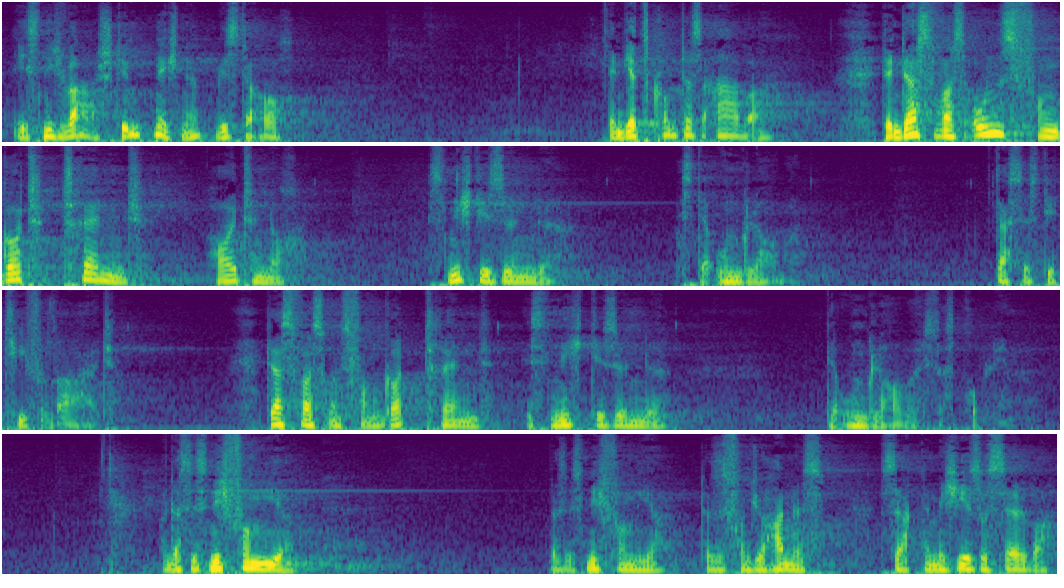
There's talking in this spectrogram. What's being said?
Ist nicht wahr, stimmt nicht, ne? wisst ihr auch. Denn jetzt kommt das Aber. Denn das, was uns von Gott trennt, heute noch, ist nicht die Sünde, ist der Unglaube. Das ist die tiefe Wahrheit. Das, was uns von Gott trennt, ist nicht die Sünde. Der Unglaube ist das Problem. Und das ist nicht von mir. Das ist nicht von mir. Das ist von Johannes, sagt nämlich Jesus selber.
